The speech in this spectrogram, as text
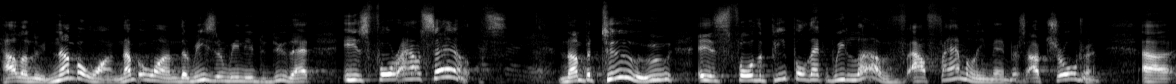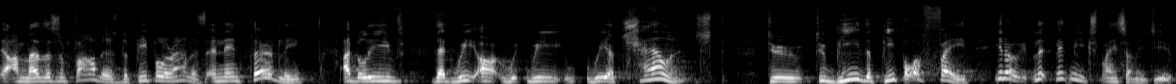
Hallelujah. Number one, number one, the reason we need to do that is for ourselves. Number two is for the people that we love, our family members, our children uh, our mothers and fathers, the people around us. And then thirdly, I believe that we are, we, we, are challenged to, to be the people of faith. You know, let, let me explain something to you.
